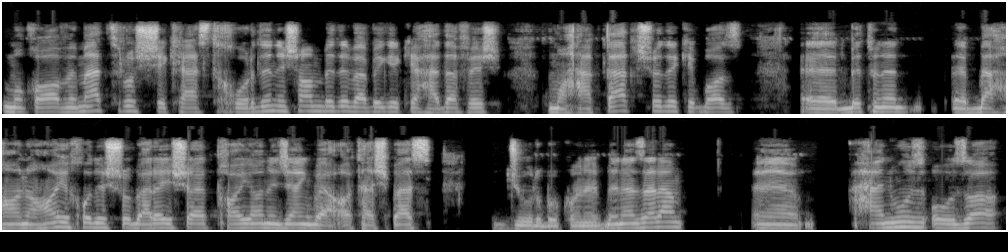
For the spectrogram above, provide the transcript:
مقاومت رو شکست خورده نشان بده و بگه که هدفش محقق شده که باز بتونه بهانه های خودش رو برای شاید پایان جنگ و آتش بس جور بکنه. به نظرم هنوز اوضاع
